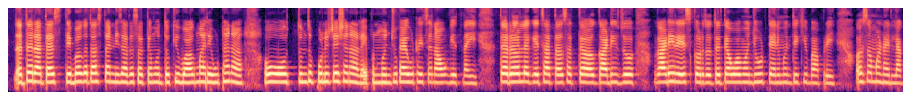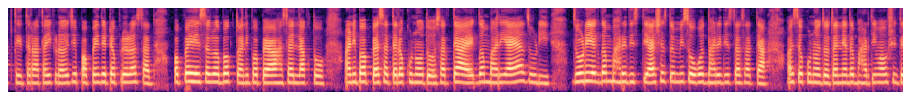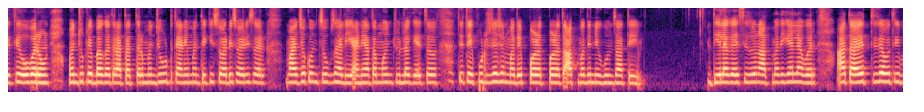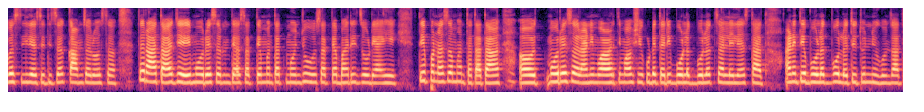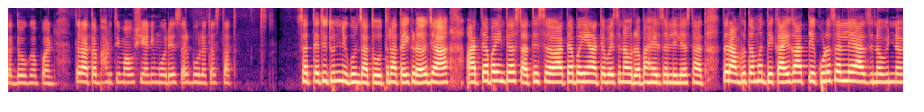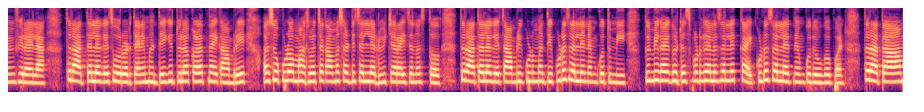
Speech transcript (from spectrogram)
तर आता ते बघत असतानाच आता सत्या म्हणतो की वाघ मारे उठा ना. ओ तुमचं पोलीस स्टेशन आलं आहे पण मंजू काय उठायचं नाव घेत नाही. तर लगेच आता सत्य गाडी जो गाडी रेस करतो तर तेव्हा मंजू उठते आणि म्हणते की बापरे असं म्हणायला लागते. तर आता इकडं जे पप्पे ते टपरीवर असतात पप्पे हे सगळं बघतो आणि पप्प्या हसायला लागतो आणि पप्प्या सत्याला खुणवतो सत्या एकदम भारी आहे जोडी. जोडी एकदम भारी दिसते असेच तुम्ही सोबत भारी दिसता सत्या असं खुणवतो. आणि आता भारती मावशी ते उभं राहून मंजूकडे बघत राहतात. तर मंजू उठते आणि म्हणते की सॉरी सॉरी सर माझ्याकडून चूक झाली आणि आता मंजू लगेच तिथे पोलीस स्टेशनमध्ये पळत पळत आतमध्ये निघून जाते. ती लगेच तिथून आतमध्ये गेल्यावर आता तिथे ती बसलेली असते तिचं काम चालू असतं. तर आता जे मोरे सर ते असतात ते म्हणतात मंजू सत्या भारी जोडी आहे. ते पण असं म्हणतात. आता मोरे सर आणि भारती मावशी कुठेतरी बोलत बोलत चाललेले असतात आणि ते बोलत बोलत तिथून निघून जातात दोघं पण. तर आता भारती मावशी आणि मोरे सर बोलत असतात. सत्या तिथून निघून जातो. तर आता इकडं ज्या आत्याबाईं त्या असतात ते स आत्याबाई आत्याबाईचं नवरं बाहेर चाललेले असतात. तर अमृता म्हणते काय गा आत्ते कुठं चालले आज नवीन नवीन फिरायला? तर आत्या लगेच ओरडते आणि म्हणते की तुला कळत नाही का आमरे असं कुठं महत्त्वाच्या कामासाठी चालल्यावर विचारायचं नसतं. तर आता लगेच आमरी कुठं म्हणते कुठं चालले नेमकं तुम्ही? तुम्ही काय घटस्फोट घ्यायला चालले काय? कुठं चालले आहेत नेमकं दोघं पण? तर आता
